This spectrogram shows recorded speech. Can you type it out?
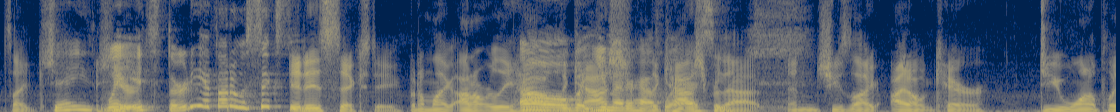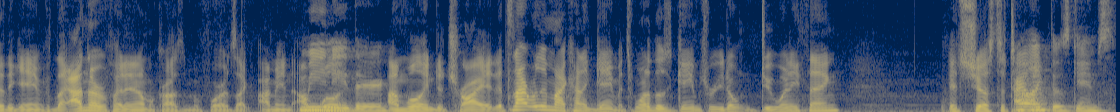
It's like Jay, wait, it's 30? I thought it was 60. It is sixty, but I'm like, I don't really have Oh, the cash, the cash for that. And she's like, I don't care. Do you want to play the game? Like, I've never played Animal Crossing before. It's like, I mean, I'm Me willing, neither. I'm willing to try it. It's not really my kind of game. It's one of those games where you don't do anything. It's just a time. I like those games.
